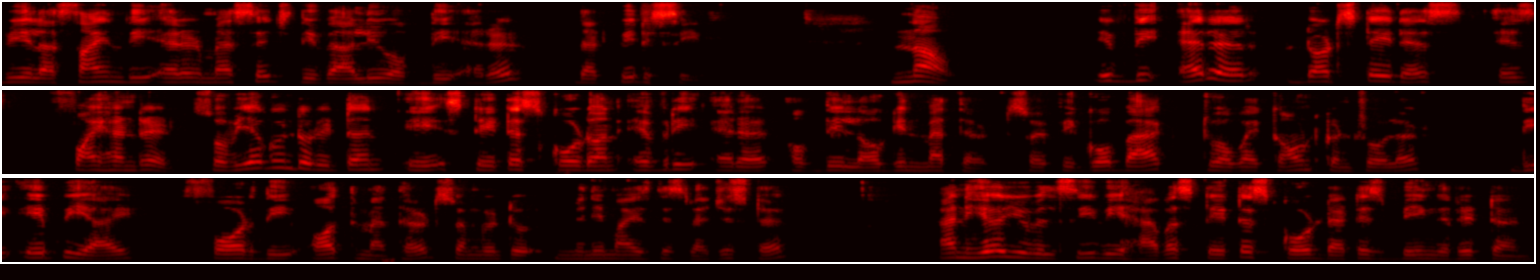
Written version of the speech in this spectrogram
we'll assign the error message the value of the error that we receive. Now if the error dot status is 500 so we are going to return a status code on every error of the login method. So if we go back to our account controller the API for the auth method so I'm going to minimize this register. And here you will see we have a status code that is being returned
